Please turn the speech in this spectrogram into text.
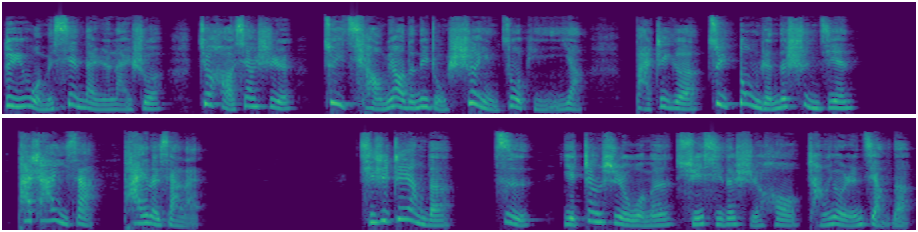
对于我们现代人来说，就好像是最巧妙的那种摄影作品一样。把这个最动人的瞬间，啪嚓一下拍了下来。其实这样的字，也正是我们学习的时候常有人讲的，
